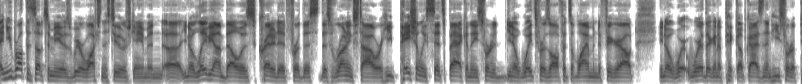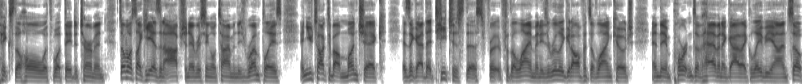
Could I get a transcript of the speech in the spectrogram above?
And you brought this up to me as we were watching the Steelers game, and uh, you know, Le'Veon Bell was credited for this this running style where he patiently sits back and then he sort of you know waits for his offensive lineman to figure out you know where, where they're going to pick up guys, and then he sort of picks the hole with what they determine. It's almost like he has an option every single time in these run plays. And you talked about Munchak as a guy that teaches this for for the lineman. He's a really good offensive line coach, and the importance of having a guy like Le'Veon. So,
